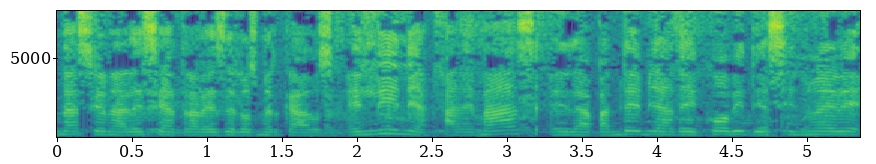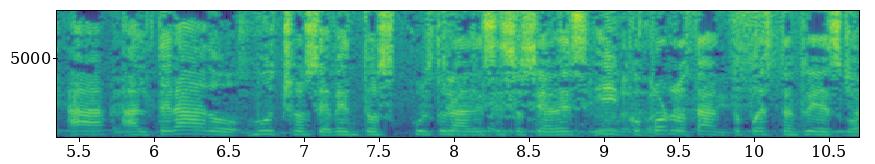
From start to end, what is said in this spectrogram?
nacionales y a través de los mercados en línea. Además, eh, la pandemia de COVID-19 ha alterado muchos eventos culturales y sociales y, por lo tanto, puesto en riesgo,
